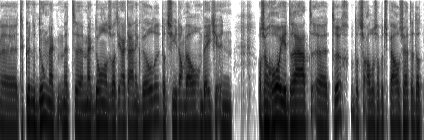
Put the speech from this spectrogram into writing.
eh, te kunnen doen met, met eh, McDonald's wat hij uiteindelijk wilde. Dat zie je dan wel een beetje in, als een rode draad eh, terug. Dat ze alles op het spel zetten. Dat,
